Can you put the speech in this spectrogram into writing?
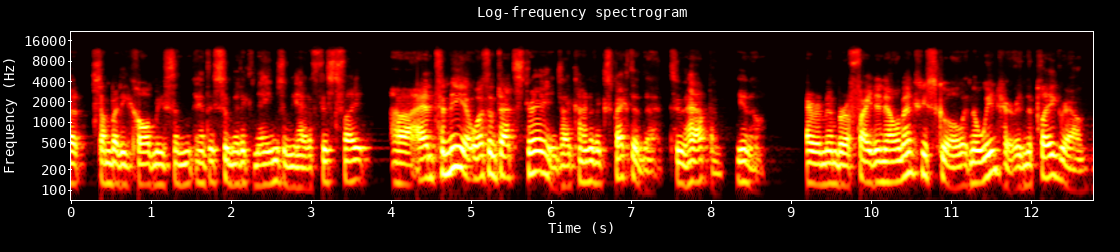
but somebody called me some anti-Semitic names, and we had a fist fight. Uh, and to me, it wasn't that strange. I kind of expected that to happen, you know. I remember a fight in elementary school in the winter in the playground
